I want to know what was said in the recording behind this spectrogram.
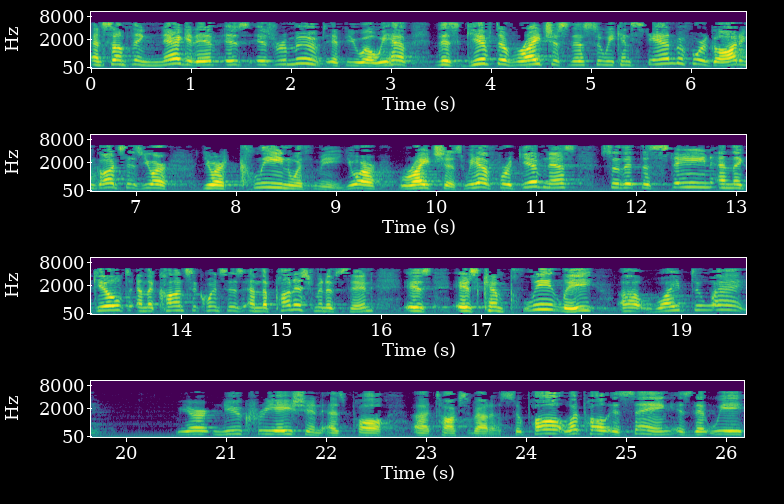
and something negative is, is removed, if you will. We have this gift of righteousness so we can stand before God and God says, You are you are clean with me. You are righteous. We have forgiveness so that the stain and the guilt and the consequences and the punishment of sin is, is completely uh, wiped away. We are new creation, as Paul uh, talks about us. So, Paul, what Paul is saying is that we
